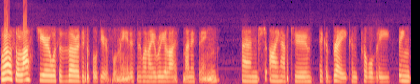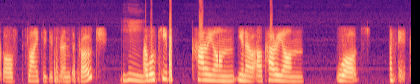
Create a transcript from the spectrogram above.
well, so last year was a very difficult year for me. This is when I realized many things. And I have to take a break and probably think of slightly different approach. Mm-hmm. I will keep carry on, you know, I'll carry on what I think to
